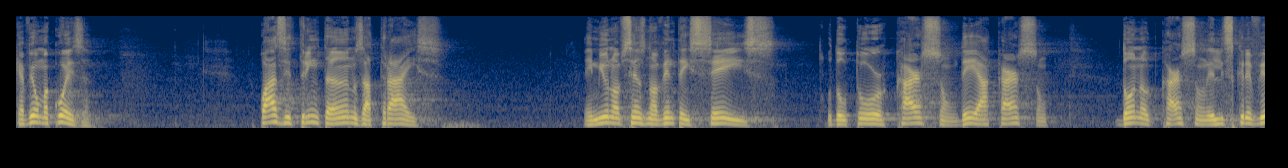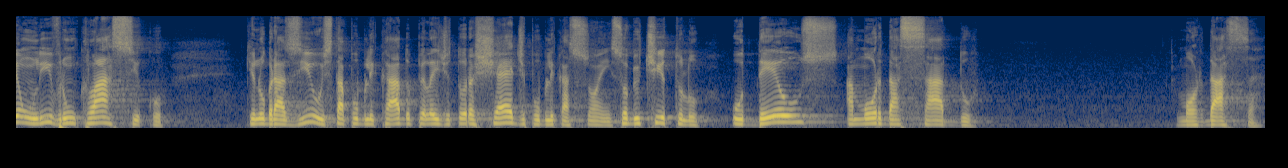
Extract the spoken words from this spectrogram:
Quer ver uma coisa? Quase 30 anos atrás, em 1996, o doutor Carson, D.A. Carson, Donald Carson, ele escreveu um livro, um clássico, que no Brasil está publicado pela editora Shed Publicações, sob o título O Deus Amordaçado. Mordaça.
